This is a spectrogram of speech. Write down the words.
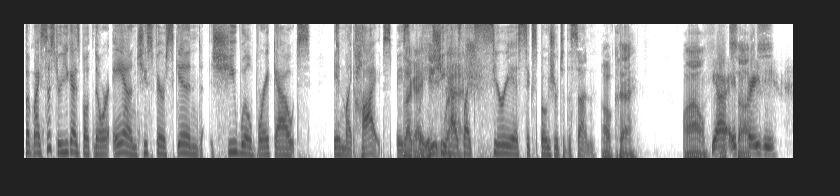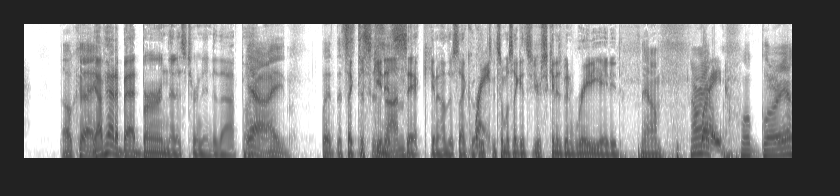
but my sister, you guys both know her, and she's fair skinned. She will break out in like hives, Like a basically. heat if she has like serious exposure to the sun. Okay. Wow. Yeah, that it's sucks. crazy. Okay. Yeah, I've had a bad burn that has turned into that. But Yeah, I. But it's like the skin sun. is sick. You know, there's like Right. it's, it's almost like it's your skin has been radiated. Yeah. All right. Right. Well, Gloria,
